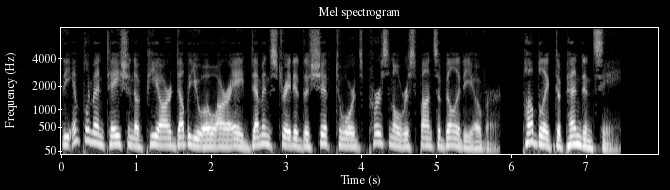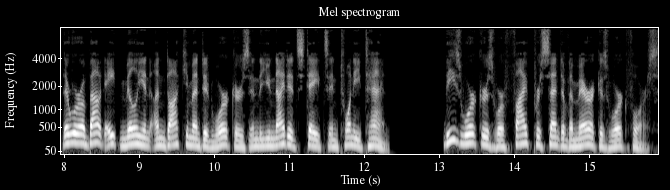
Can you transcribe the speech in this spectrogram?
The implementation of PRWORA demonstrated the shift towards personal responsibility over public dependency. There were about 8 million undocumented workers in the United States in 2010. These workers were 5% of America's workforce.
